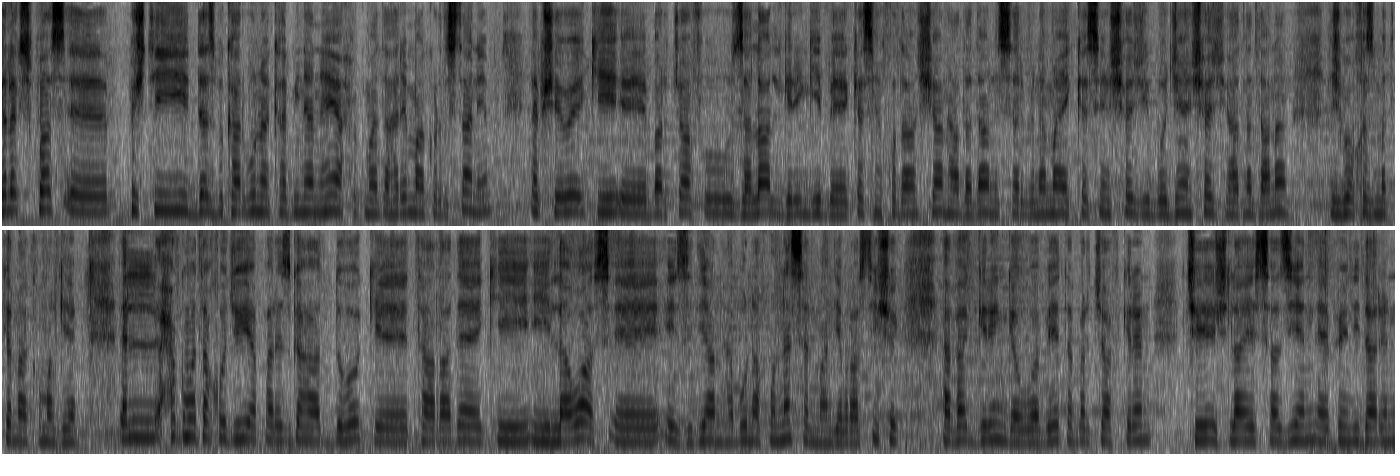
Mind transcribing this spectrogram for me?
گەلک سوپاس پشتی دەست بە کاربوونا کابینان هەیە حکومەتە هەرێما کوردستانێ. ئەپ شێوەیەکی بەرچاف و زەلال گرنگی بێ کەسین خوددانشیان هادەدان سەر بنەمای کەسین شەژی بۆ جێن شەژی هاتنەدانان ژ بۆ خزمەتکردنا کۆمەلگەیە. حکوومەتە خۆجیە پارێزگەها دهۆکێ تا ڕادەیەکی لاوااس ئێزیدیان هەبوو نەخۆ نەسەلماندی بڕاستیشک ئەە گرنگە وە بێتە بەرچافکردن چێش لای سازیان پێندیدارن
